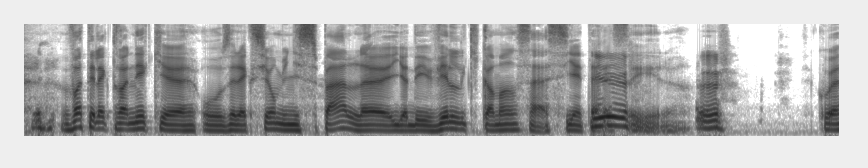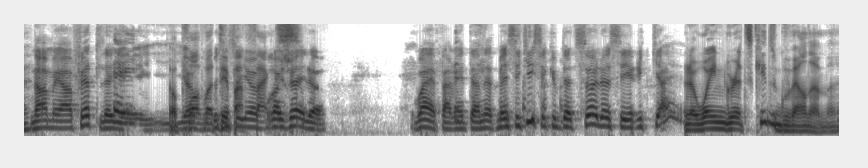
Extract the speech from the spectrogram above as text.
vote électronique euh, aux élections municipales, euh, il y a des villes qui commencent à s'y intéresser. là. c'est- euh, Quoi? Non, mais en fait, là, il y a- pouvoir voter par a un fax. projet, là. Ouais, par Internet. Mais c'est qui qui s'occupe de ça, là? C'est Eric Kerr? Le Wayne Gretzky du gouvernement.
